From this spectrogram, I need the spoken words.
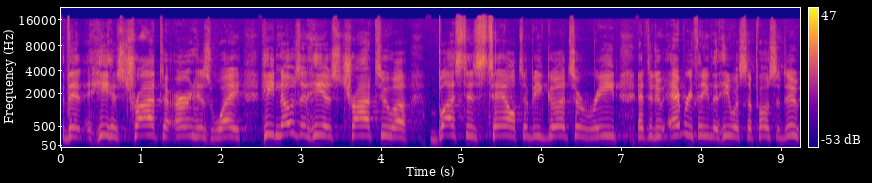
that he has tried to earn his way. He knows that he has tried to uh, bust his tail to be good, to read, and to do everything that he was supposed to do.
